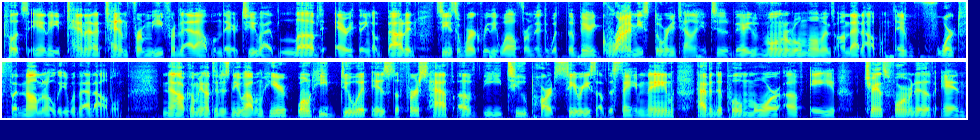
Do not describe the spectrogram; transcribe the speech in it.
Puts in a 10 out of 10 for me for that album there too. I loved everything about it. Seems to work really well from it with the very grimy storytelling to the very vulnerable moments on that album. It worked phenomenally with that album now, coming on to this new album here, Won't He Do It is the first half of the two part series of the same name, having to pull more of a transformative and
